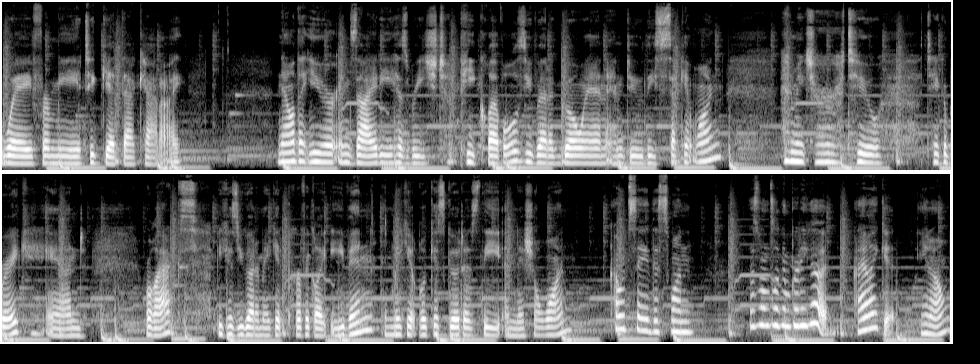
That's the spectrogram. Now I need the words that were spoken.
way for me to get that cat eye. Now that your anxiety has reached peak levels, you've got to go in and do the second one and make sure to take a break and relax because you got to make it perfectly even and make it look as good as the initial one. I would say this one this one's looking pretty good. I like it, you know?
